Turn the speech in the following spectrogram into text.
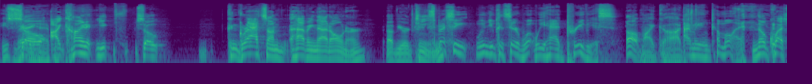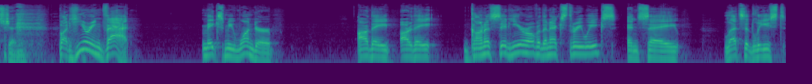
he's very So happy. I kind of so congrats on having that owner of your team. especially when you consider what we had previous. oh my god. I mean, come on. no question. but hearing that makes me wonder are they are they going to sit here over the next 3 weeks and say let's at least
